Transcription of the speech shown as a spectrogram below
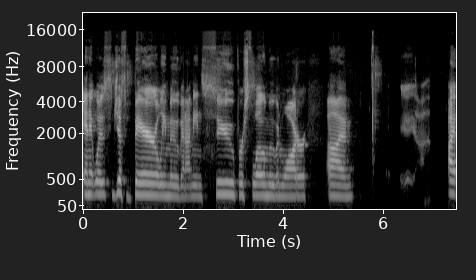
and it was just barely moving. I mean, super slow moving water. Um, I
